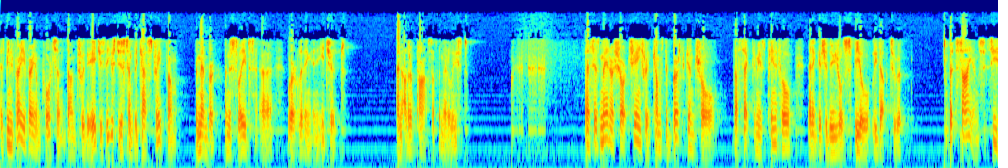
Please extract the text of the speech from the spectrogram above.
has been very, very important down through the ages. They used to just simply castrate them. Remember when the slaves uh, were living in Egypt and other parts of the Middle East. And it says men are shortchanged when it comes to birth control. Vasectomy is painful, then it gives you the usual spiel lead up to it. But science, sees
